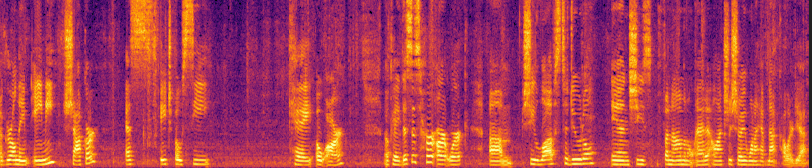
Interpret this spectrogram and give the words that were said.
a girl named Amy Shockor, S-H-O-C-K-O-R. Okay, this is her artwork. Um, she loves to doodle and she's phenomenal at it. I'll actually show you one I have not colored yet.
